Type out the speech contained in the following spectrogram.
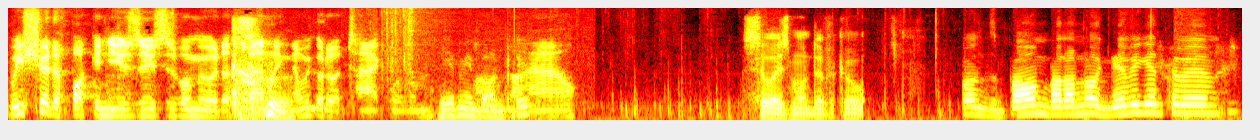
We should have fucking used Zeus's when we were defending. now we got to attack with them. Give me I don't bomb. know how. It's always more difficult. One's bomb, but I'm not giving it to him.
